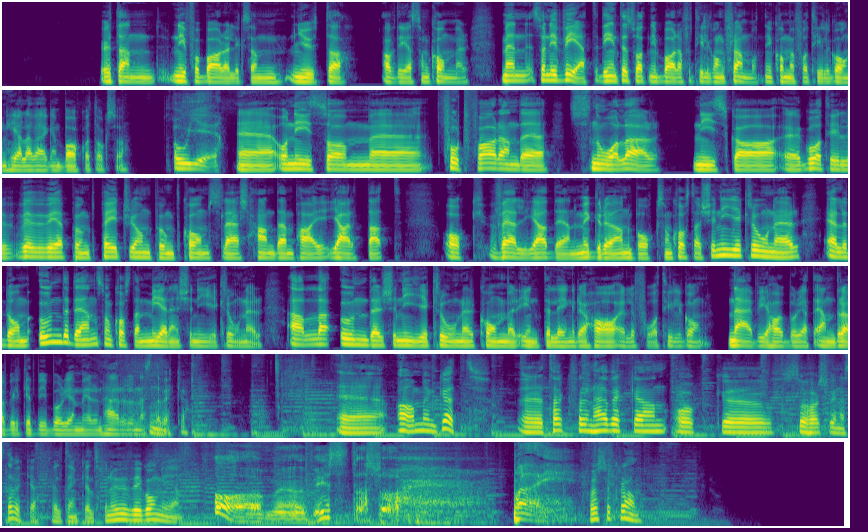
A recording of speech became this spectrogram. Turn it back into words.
Utan ni får bara liksom njuta av det som kommer. Men så ni vet, det är inte så att ni bara får tillgång framåt. Ni kommer få tillgång hela vägen bakåt också. Oh yeah. Eh, och ni som eh, fortfarande snålar, ni ska eh, gå till www.patreon.com handenpajhjärtat och välja den med grön bock som kostar 29 kronor eller de under den som kostar mer än 29 kronor. Alla under 29 kronor kommer inte längre ha eller få tillgång när vi har börjat ändra, vilket vi börjar med den här eller nästa vecka. Eh, ja, men gött. Eh, tack för den här veckan och eh, så hörs vi nästa vecka helt enkelt. För nu är vi igång igen. Ja, men visst alltså. Bye. Puss och kram.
